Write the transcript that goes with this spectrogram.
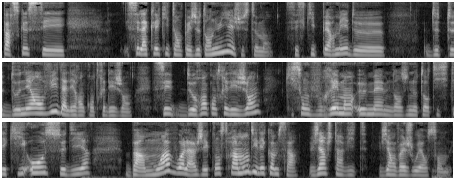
parce que c'est c'est la clé qui t'empêche de t'ennuyer justement. C'est ce qui permet de de te donner envie d'aller rencontrer des gens. C'est de rencontrer des gens qui sont vraiment eux-mêmes dans une authenticité, qui osent se dire ben moi voilà, j'ai construit un monde, il est comme ça. Viens, je t'invite. Viens, on va jouer ensemble.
